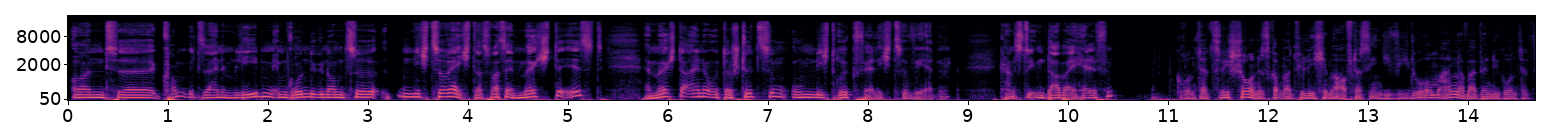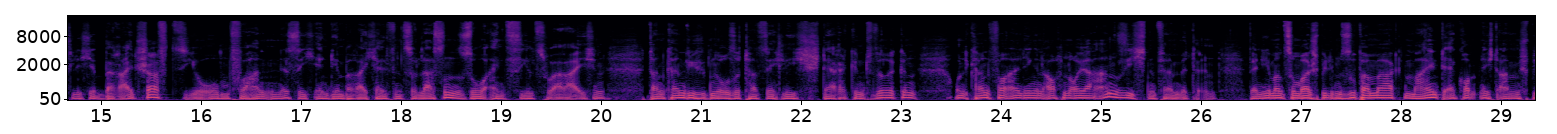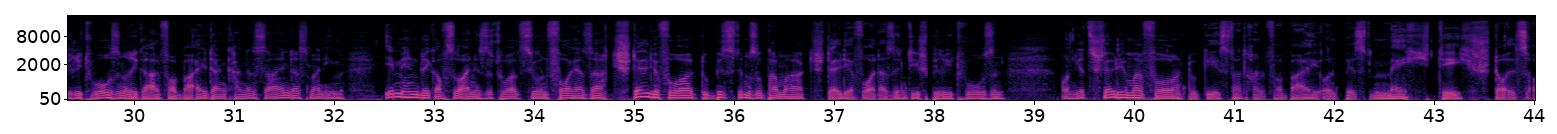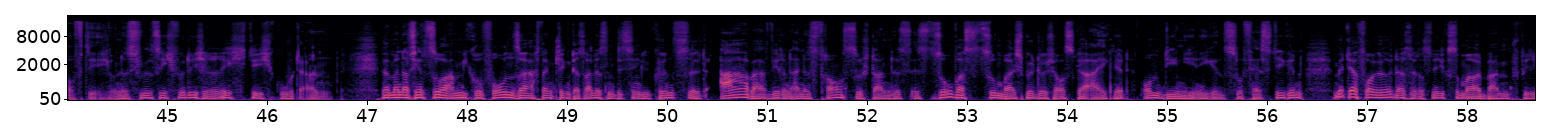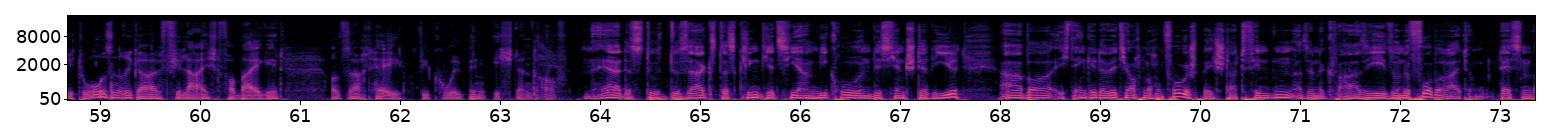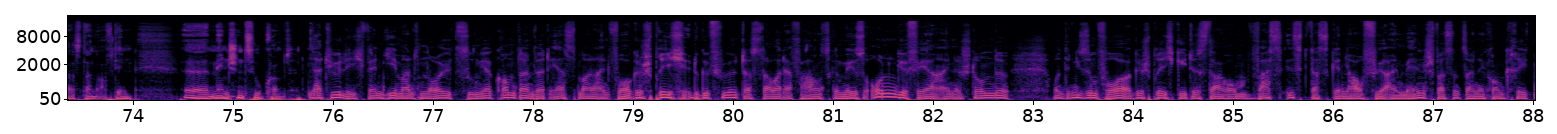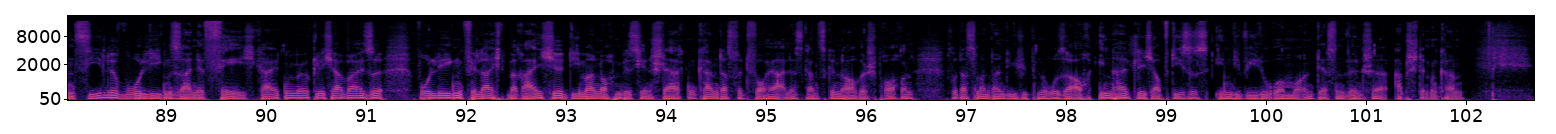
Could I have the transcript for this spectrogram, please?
und äh, kommt mit seinem Leben im Grunde genommen zu, nicht zurecht. Das, was er möchte, ist, er möchte eine Unterstützung, um nicht rückfällig zu werden. Kannst du ihm dabei helfen? Grundsätzlich schon. Es kommt natürlich immer auf das Individuum an, aber wenn die grundsätzliche Bereitschaft, siehe oben, vorhanden ist, sich in dem Bereich helfen zu lassen, so ein Ziel zu erreichen, dann kann die Hypnose tatsächlich stärkend wirken und kann vor allen Dingen auch neue Ansichten vermitteln. Wenn jemand zum Beispiel im Supermarkt meint, er kommt nicht am Spirituosenregal vorbei, dann kann es sein, dass man ihm im Hinblick auf so eine Situation vorher sagt, stell dir vor, du bist im Supermarkt, stell dir vor, da sind die Spirituosen Und jetzt stell dir mal vor, du gehst da dran vorbei und bist mächtig stolz auf dich. Und es fühlt sich für dich richtig gut an. Wenn man das jetzt so am Mikrofon sagt, dann klingt das alles ein bisschen gekünstelt. Aber während eines Trancezustandes ist sowas zum Beispiel durchaus geeignet, um denjenigen zu festigen. Mit der Folge, dass er das nächste Mal beim Spirituosenregal vielleicht vorbeigeht und sagt, hey, wie cool bin ich denn drauf? Naja, das, du, du sagst, das klingt jetzt hier am Mikro ein bisschen steril, aber ich denke, da wird ja auch noch ein Vorgespräch stattfinden, also eine quasi so eine Vorbereitung dessen, was dann auf den äh, Menschen zukommt. Natürlich, wenn jemand neu zu mir kommt, dann wird erstmal ein Vorgespräch geführt. Das dauert erfahrungsgemäß ungefähr eine Stunde. Und in diesem Vorgespräch geht es darum, was ist das genau für ein Mensch? Was sind seine konkreten Ziele? Wo liegen seine Fähigkeiten möglicherweise? Wo liegen vielleicht Bereiche, die man noch ein bisschen stärken kann? Das wird vorher alles ganz genau besprochen, sodass man dann die Hypnose auch inhaltlich auf dieses Individuum und dessen Wünsche abstimmen kann.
